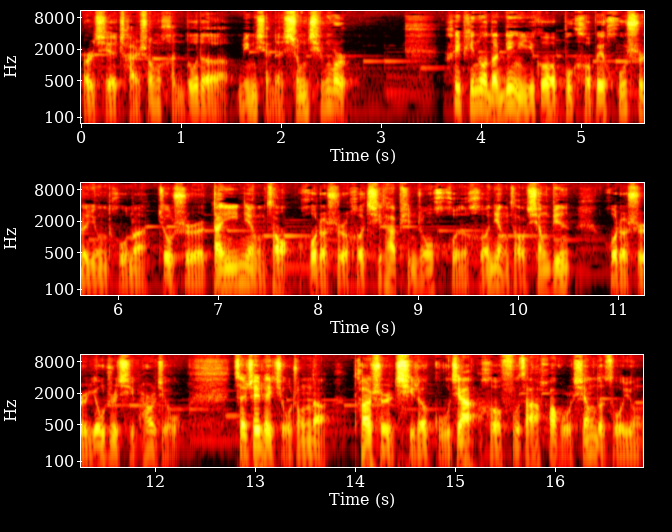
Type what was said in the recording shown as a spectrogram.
而且产生很多的明显的生青味儿。黑皮诺的另一个不可被忽视的用途呢，就是单一酿造，或者是和其他品种混合酿造香槟，或者是优质起泡酒。在这类酒中呢，它是起着骨架和复杂花果香的作用，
